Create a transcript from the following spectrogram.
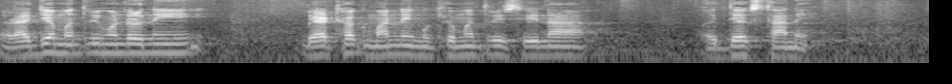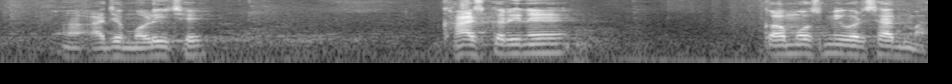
રાજ્ય મંત્રીમંડળની બેઠક માનનીય મુખ્યમંત્રી શ્રીના અધ્યક્ષ સ્થાને આજે મળી છે. ખાસ કરીને કમોસમી વરસાદમાં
